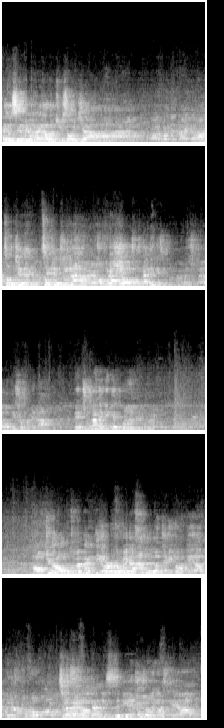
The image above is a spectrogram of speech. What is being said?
还有谁没有拍到的举手一下？ 好，中间中间第一排 중간에, official。 중간에 계신 분 한번 봐주실까요? 어피쇼 카메라. 맨 중간에 밑에 분. 好，句号，我们准备拍第二个位 자, 두 置， 번째로 이동할게요. 두 번째 장소로. 좋아요 이쪽으로 오세요.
